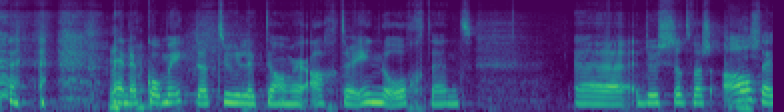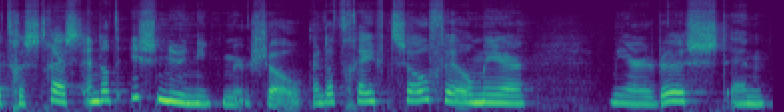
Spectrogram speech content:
en dan kom ik natuurlijk dan weer achter in de ochtend. Dus dat was altijd gestrest. En dat is nu niet meer zo. En dat geeft zoveel meer, meer rust. En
